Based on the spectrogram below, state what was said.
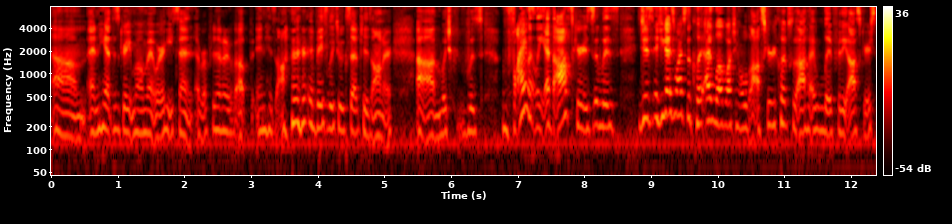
Um, and he had this great moment where he sent a representative up in his honor, basically to accept his honor, um, which was violently at the Oscars. It was just if you guys watch the clip, I love watching old Oscar clips because I live for the Oscars.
